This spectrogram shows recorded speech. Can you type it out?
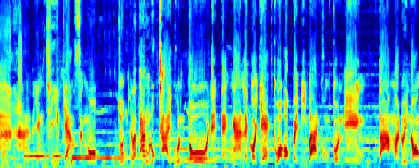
ของคุณหาเลี้ยงชีพอย่างสงบ จนกระทั่งลูกชายคนโตได้แต่งงานและก็แยกตัวออกไปมีบ้านของตนเอง ตามมาด้วยน้อง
